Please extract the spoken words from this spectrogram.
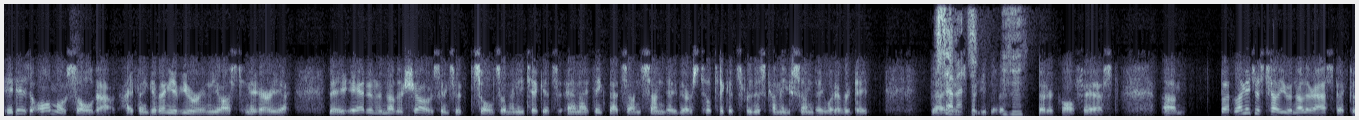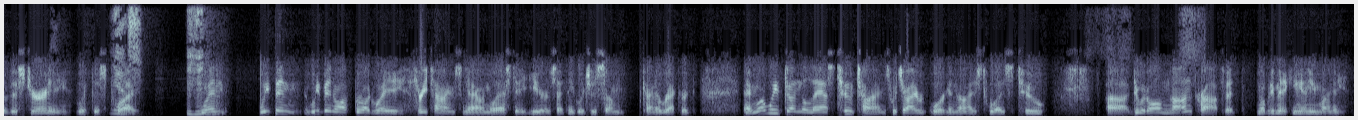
It is almost sold out. I think if any of you are in the Austin area, they added another show since it sold so many tickets, and I think that's on Sunday. There are still tickets for this coming Sunday, whatever date that Seventh. is. But you better, mm-hmm. better call fast. Um, but let me just tell you another aspect of this journey with this play. Yes. Mm-hmm. When we've been we've been off Broadway three times now in the last eight years, I think, which is some kind of record. And what we've done the last two times, which I organized, was to uh, do it all nonprofit, nobody making any money,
